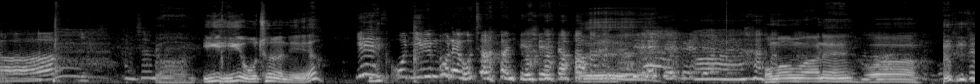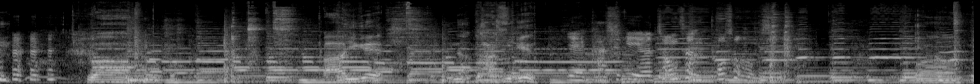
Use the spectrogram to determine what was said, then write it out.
드릴게요. 야, 이게 이게 5천 원이에요? 예, 옷 1인분에 5천 원이에요. 네. 어마어마하네. 와. 와, 아 이게 그냥 가수기. 예, 가식이요. 정선 도소 음식. 와.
